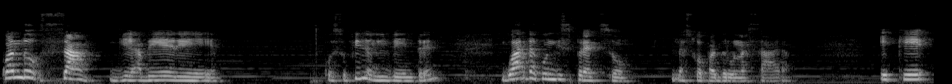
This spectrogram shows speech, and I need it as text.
quando sa di avere questo figlio nel ventre, guarda con disprezzo la sua padrona Sara e che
